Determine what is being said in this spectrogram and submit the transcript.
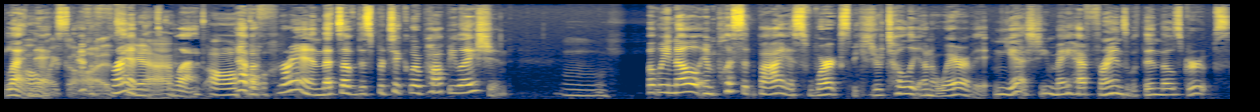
latinx. Oh I have a friend yeah. that's black i have a friend that's of this particular population. Mm. but we know implicit bias works because you're totally unaware of it. And yes you may have friends within those groups.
